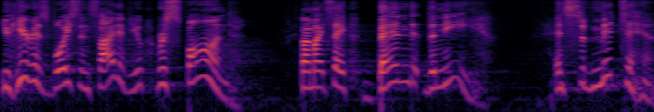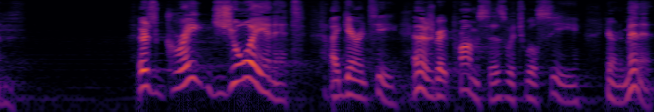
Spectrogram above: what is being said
You hear his voice inside of you, respond. If I might say, bend the knee and submit to him. There's great joy in it, I guarantee. And there's great promises, which we'll see here in a minute.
